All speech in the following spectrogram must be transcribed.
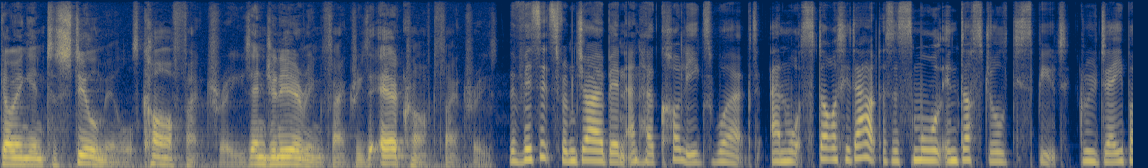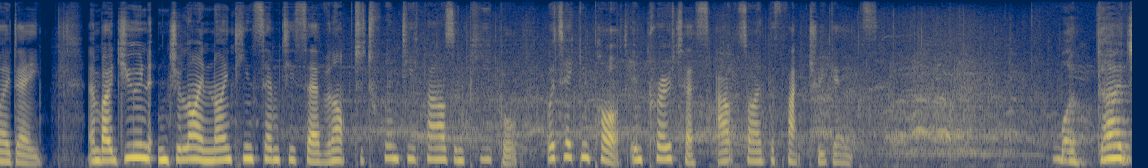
going into steel mills, car factories, engineering factories, aircraft factories. The visits from Jayaben and her colleagues worked, and what started out as a small industrial dispute grew day by day. And by June and July 1977, up to 20,000 people were taking part in protests outside the factory gates. બધા જ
